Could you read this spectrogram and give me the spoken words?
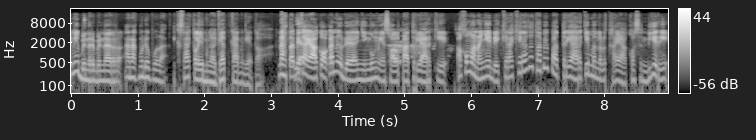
ini bener-bener anak muda pula. Exactly mengagetkan gitu. Nah, tapi Ya. kayak aku kan udah nyinggung nih soal patriarki. Aku mau nanya deh, kira-kira tuh tapi patriarki menurut kayak aku sendiri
